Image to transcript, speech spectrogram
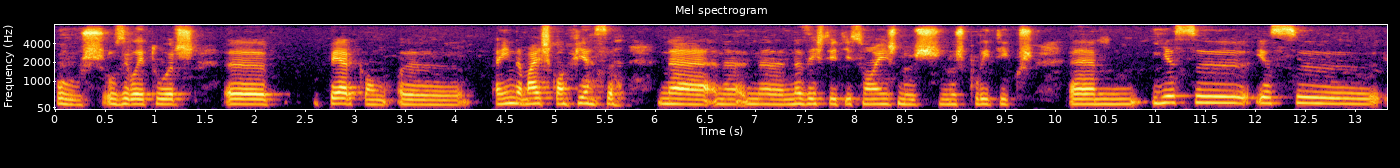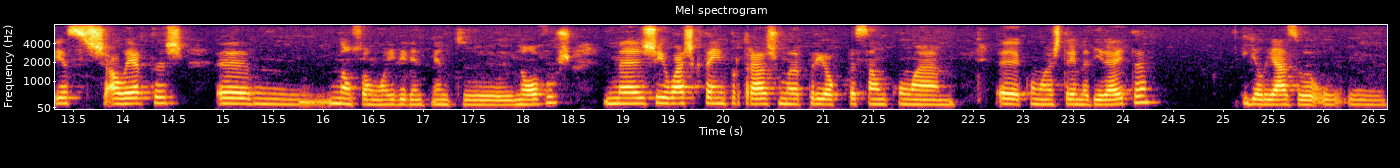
os, os, eleitores uh, percam uh, ainda mais confiança na, na, nas instituições, nos, nos políticos. Um, e esse, esse, esses alertas um, não são evidentemente novos, mas eu acho que têm por trás uma preocupação com a, com a extrema-direita, e aliás o, o,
